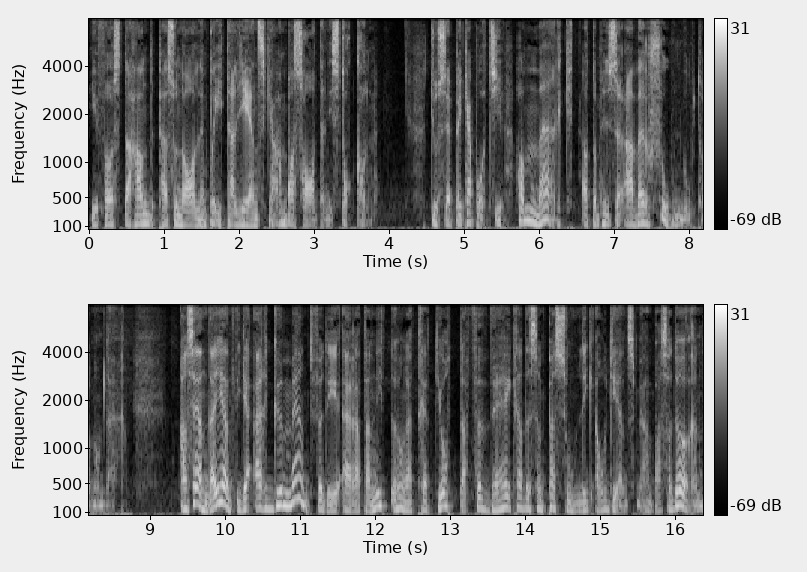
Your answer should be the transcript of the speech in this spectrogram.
i första hand personalen på italienska ambassaden i Stockholm. Giuseppe Capocci har märkt att de hyser aversion mot honom där. Hans enda egentliga argument för det är att han 1938 förvägrades en personlig audiens med ambassadören,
